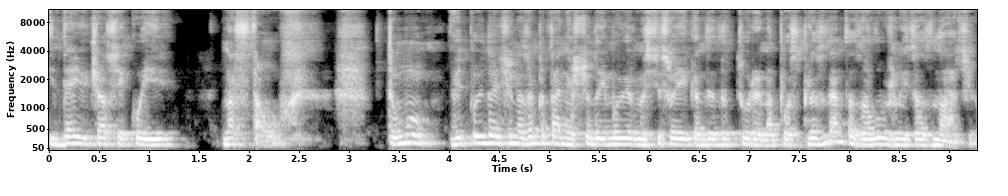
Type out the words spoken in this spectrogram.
ідею, час якої настав. Тому, відповідаючи на запитання щодо ймовірності своєї кандидатури на пост президента, Залужний зазначив,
